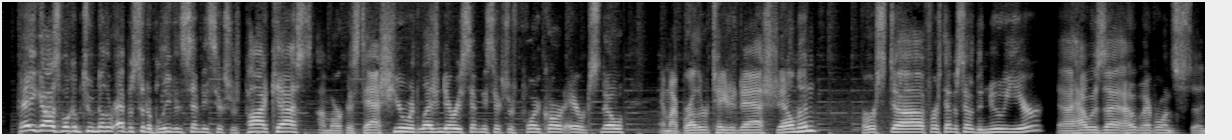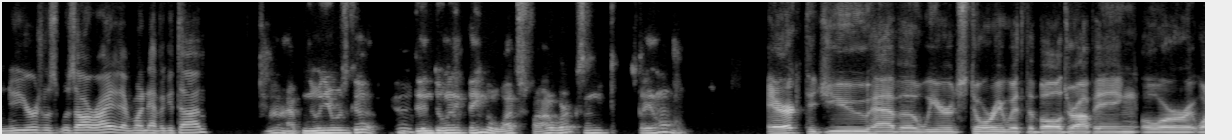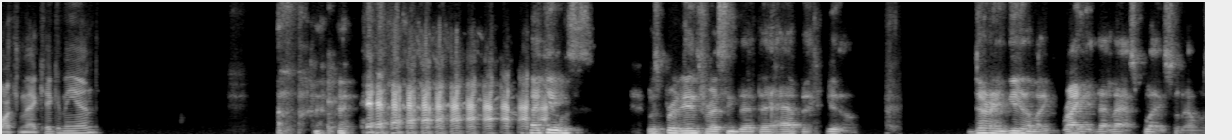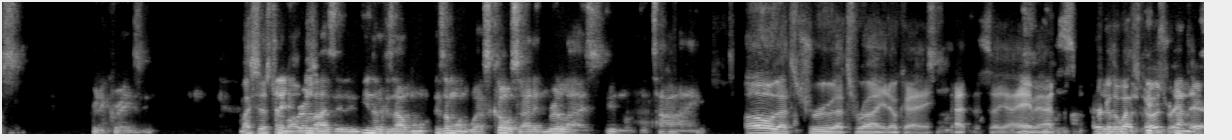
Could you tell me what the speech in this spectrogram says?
Hey guys, welcome to another episode of Bleav in 76ers podcast. I'm Marcus Dash here with legendary 76ers point guard Eric Snow and my brother Tasia Dash. Gentlemen, first uh first episode of the new year. Uh, how was that? I hope everyone's uh, New Year's was was all right. Everyone have a good time. Happy New Year was good. good. Didn't do anything but watch fireworks and stay home. Eric, did you have a weird story with the ball dropping or watching that kick in the end? like it was it was pretty interesting that that happened, you know, during, you know, like right at that last play. So that was pretty crazy. My sister I didn't realize it, you know, because I'm because I'm on the West Coast, so I didn't realize, you know, the time. Oh, that's true. That's right. Okay. That, so yeah, hey man, that's Eric of the West Coast right there.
